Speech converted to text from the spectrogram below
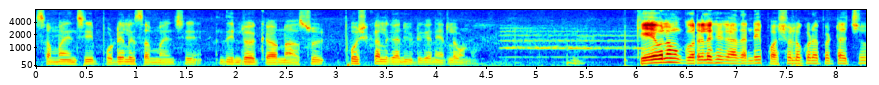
సంబంధించి పొట్టేలకు సంబంధించి దీంట్లో ఉన్న సు- పోషకాలు కానీ వీటి కానీ ఎట్లా ఉండవు? కేవలం గొర్రెలకే కాదండి పశువులకు కూడా పెట్టచ్చు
